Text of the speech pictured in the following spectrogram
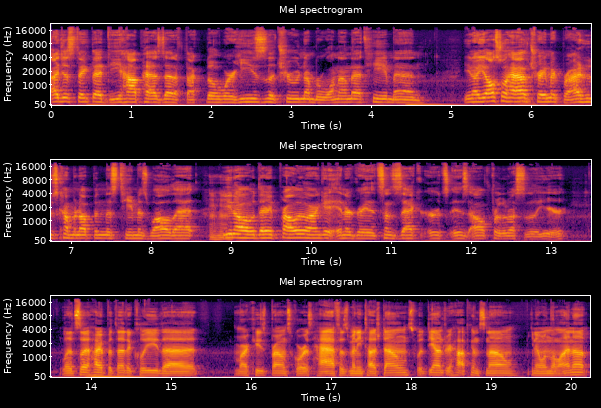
I just think that D Hop has that effect, though, where he's the true number one on that team. And, you know, you also have Trey McBride, who's coming up in this team as well, that, you know, they probably want to get integrated since Zach Ertz is out for the rest of the year. Let's say hypothetically that Marquise Brown scores half as many touchdowns with DeAndre Hopkins now, you know, in the lineup.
